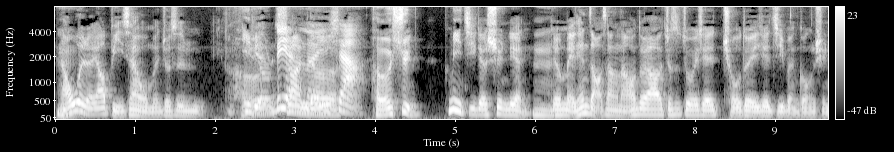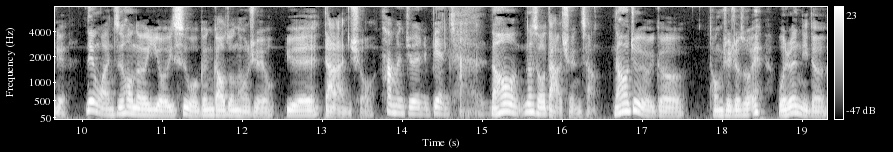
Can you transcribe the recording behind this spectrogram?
然后为了要比赛，我们就是一连练了串的一下，合训，密集的训练，嗯就每天早上，然后都要就是做一些球队一些基本功训练。练完之后呢，有一次我跟高中同学约打篮球，他们觉得你变强了。然后那时候打全场，然后就有一个同学就说：“哎、我认你的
